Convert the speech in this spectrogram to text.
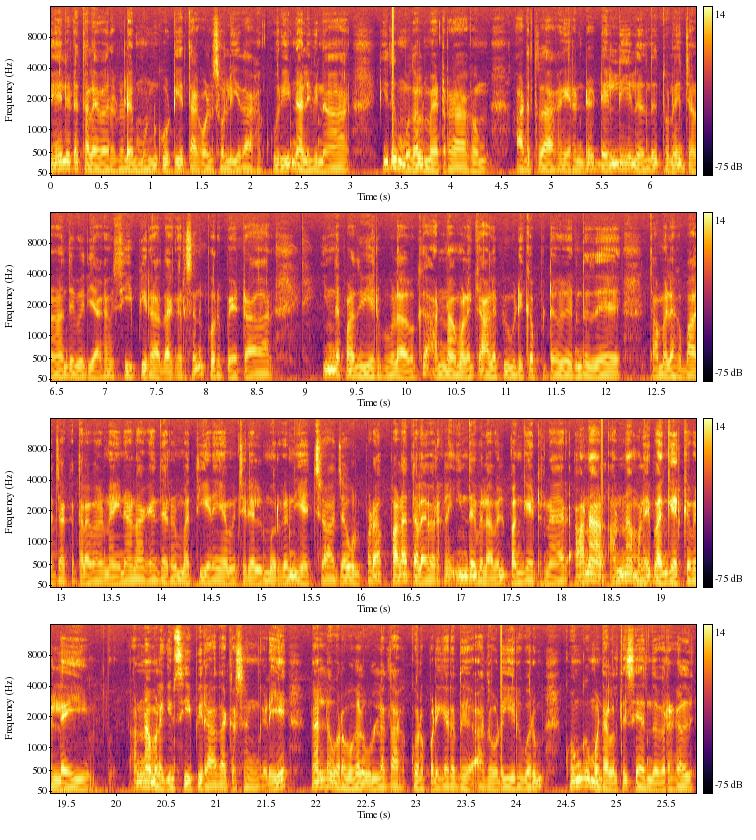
மேலிட தலைவர்களிடம் முன்கூட்டியே தகவல் சொல்லியதாக கூறி நழுவினார். இது முதல் மேட்டராகும். அடுத்ததாக இரண்டு டெல்லியிலிருந்து துணை ஜனாதிபதியாக சி பி ராதாகிருஷ்ணன் பொறுப்பேற்றார். இந்த பதவியேற்பு விழாவுக்கு அண்ணாமலைக்கு அழைப்பு விடுக்கப்பட்டு இருந்தது. தமிழக பாஜக தலைவர் நயினா நாகேந்திரன் மத்திய இணையமைச்சர் எல் முருகன் எச் ராஜா உட்பட பல தலைவர்கள் இந்த விழாவில் பங்கேற்றனர். ஆனால் அண்ணாமலை பங்கேற்கவில்லை. அண்ணாமலைக்கும் சிபி ராதாகிருஷ்ணன் இடையே நல்ல உறவுகள் உள்ளதாக கூறப்படுகிறது. அதோடு இருவரும் கொங்கு மண்டலத்தை சேர்ந்தவர்கள்.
